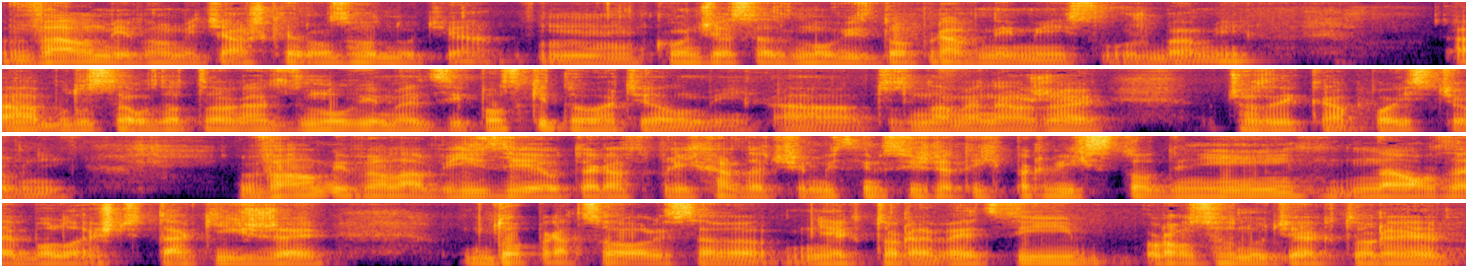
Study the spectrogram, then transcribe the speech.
veľmi, veľmi ťažké rozhodnutia. Mm, končia sa zmluvy s dopravnými službami a budú sa uzatvárať zmluvy medzi poskytovateľmi. A to znamená, že čo sa poisťovní, veľmi veľa víziev teraz prichádza, čiže myslím si, že tých prvých 100 dní naozaj bolo ešte takých, že dopracovali sa niektoré veci, rozhodnutia, ktoré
